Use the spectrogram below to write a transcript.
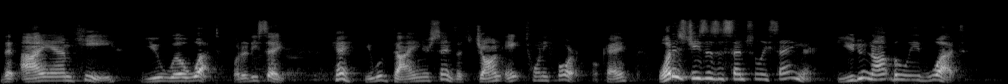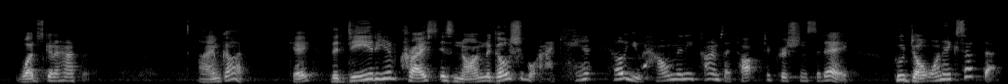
that I am he, you will what? What did he say? Okay, you will die in your sins. That's John 8 24. Okay? What is Jesus essentially saying there? If you do not believe what, what's going to happen? I am God. Okay? The deity of Christ is non negotiable. And I can't tell you how many times I talk to Christians today who don't want to accept that.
